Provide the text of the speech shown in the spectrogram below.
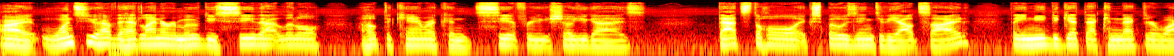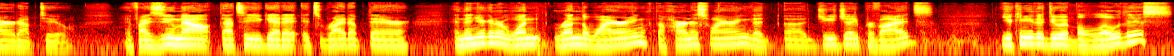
All right, once you have the headliner removed, you see that little, I hope the camera can see it for you, show you guys. That's the hole exposing to the outside that you need to get that connector wired up to. If I zoom out, that's how you get it. It's right up there. And then you're gonna one, run the wiring, the harness wiring that uh, GJ provides. You can either do it below this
